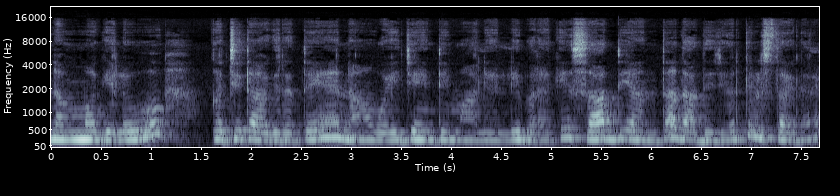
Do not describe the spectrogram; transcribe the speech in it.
ನಮ್ಮ ಗೆಲುವು ಖಚಿತ ಆಗಿರುತ್ತೆ. ನಾವು ವೈಜಯಂತಿ ಮಾಲೆಯಲ್ಲಿ ಬರೋಕ್ಕೆ ಸಾಧ್ಯ ಅಂತ ದಾದೀಜಿಯವರು ತಿಳಿಸ್ತಾ ಇದ್ದಾರೆ.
